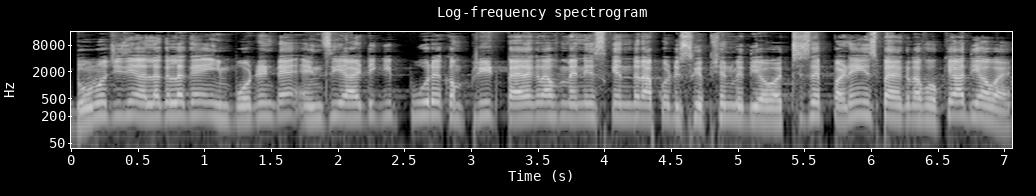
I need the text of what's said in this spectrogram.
दोनों चीज़ें अलग अलग हैं। इंपॉर्टेंट है एनसीईआरटी की पूरे कंप्लीट पैराग्राफ मैंने इसके अंदर आपको डिस्क्रिप्शन में दिया हुआ अच्छे से पढ़ें इस पैराग्राफ को क्या दिया हुआ है?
